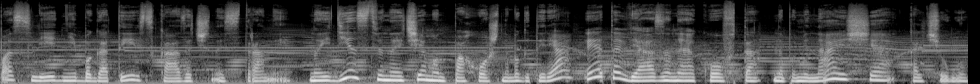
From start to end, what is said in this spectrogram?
последний богатырь сказочной страны. Но единственное, чем он похож на богатыря, это вязаная кофта, напоминающая кольчугу.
